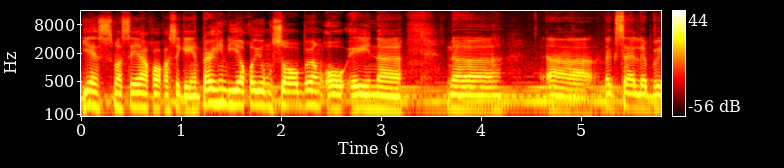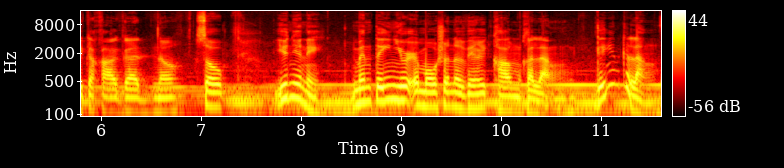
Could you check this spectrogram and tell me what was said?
Yes, masaya ako kasi ganyan. Pero hindi ako yung sobrang OA na na uh, nag-celebrate ka kaagad, no? So, yun yun eh. Maintain your emotion na very calm ka lang. Ganyan ka lang.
